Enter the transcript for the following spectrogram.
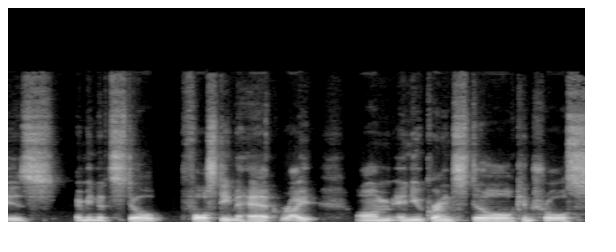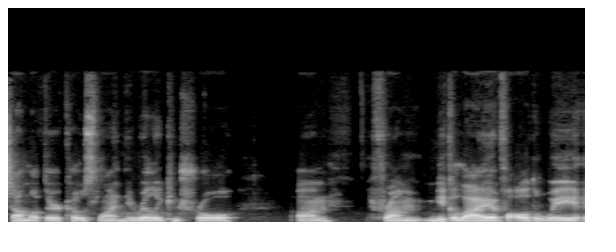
is, I mean, it's still full steam ahead, right? Um, and Ukraine still controls some of their coastline. They really control um, from Mykolaiv all the way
